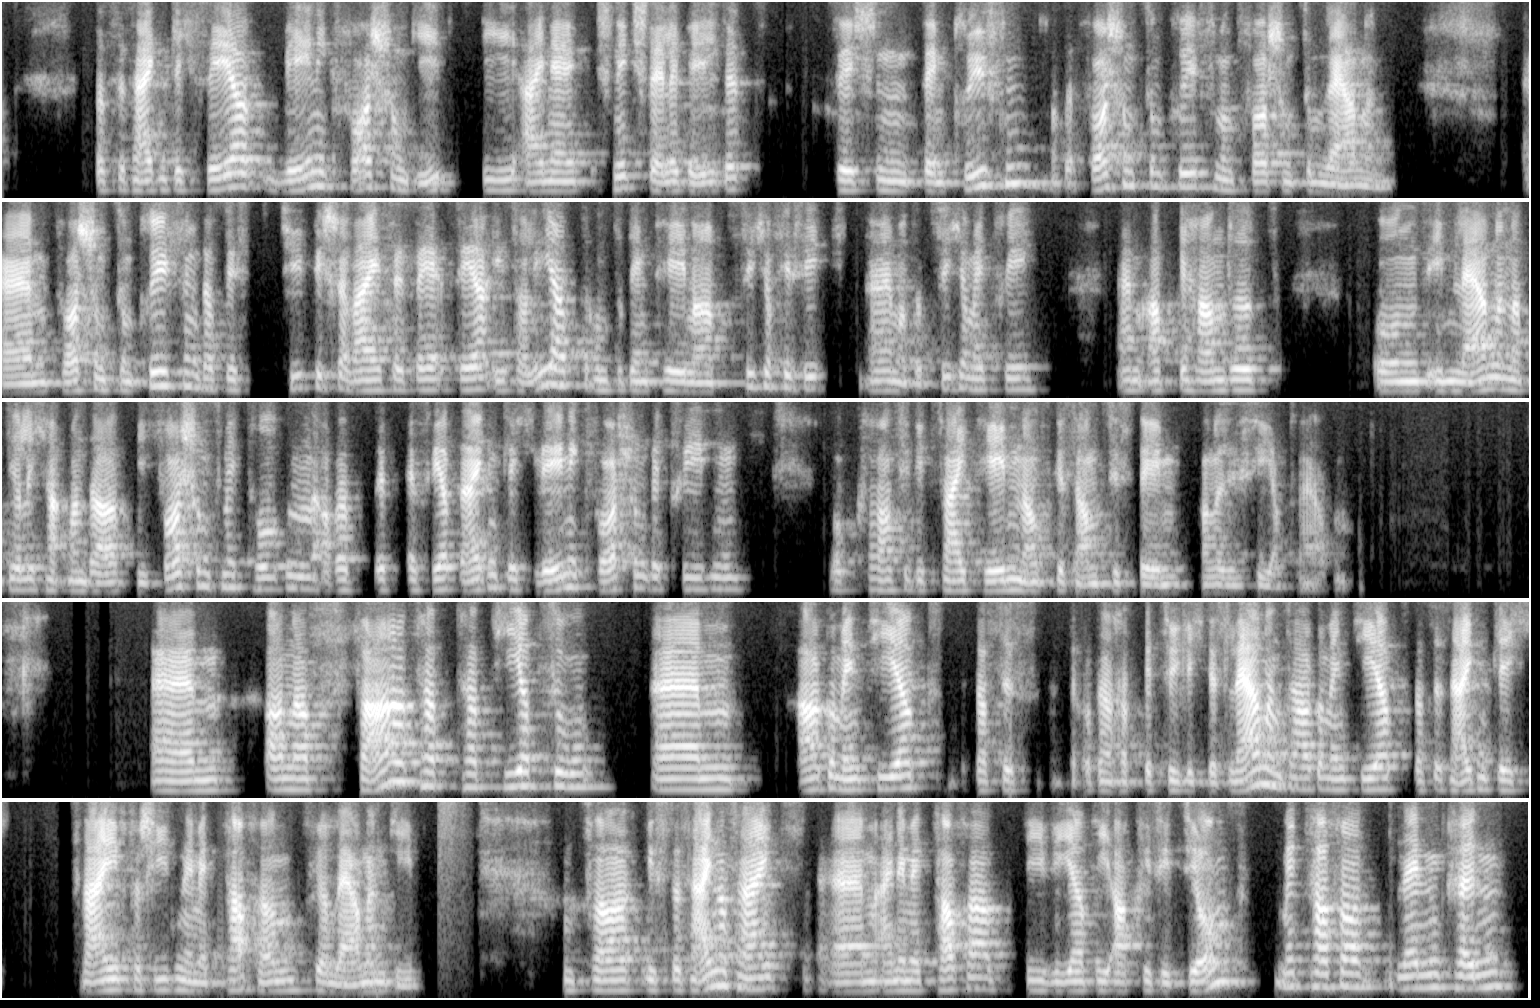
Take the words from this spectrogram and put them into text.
dass es eigentlich sehr wenig Forschung gibt, die eine Schnittstelle bildet zwischen dem Prüfen oder Forschung zum Prüfen und Forschung zum Lernen. Ähm, Forschung zum Prüfen, das ist typischerweise sehr, sehr isoliert unter dem Thema Psychophysik ähm, oder Psychometrie ähm, abgehandelt. Und im Lernen natürlich hat man da die Forschungsmethoden, aber es wird eigentlich wenig Forschung betrieben, wo quasi die zwei Themen als Gesamtsystem analysiert werden. Ähm, Annas Fahrt hat, hat hierzu ähm, argumentiert, dass es, oder hat bezüglich des Lernens argumentiert, dass es eigentlich zwei verschiedene Metaphern für Lernen gibt. Und zwar ist das einerseits ähm, eine Metapher, die wir die Akquisitionsmetapher nennen können.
